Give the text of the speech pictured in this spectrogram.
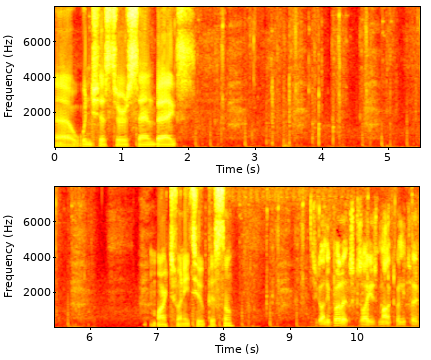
Uh, Winchester, sandbags. Mark 22 pistol. Has you got any bullets? Because I use Mark 22.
